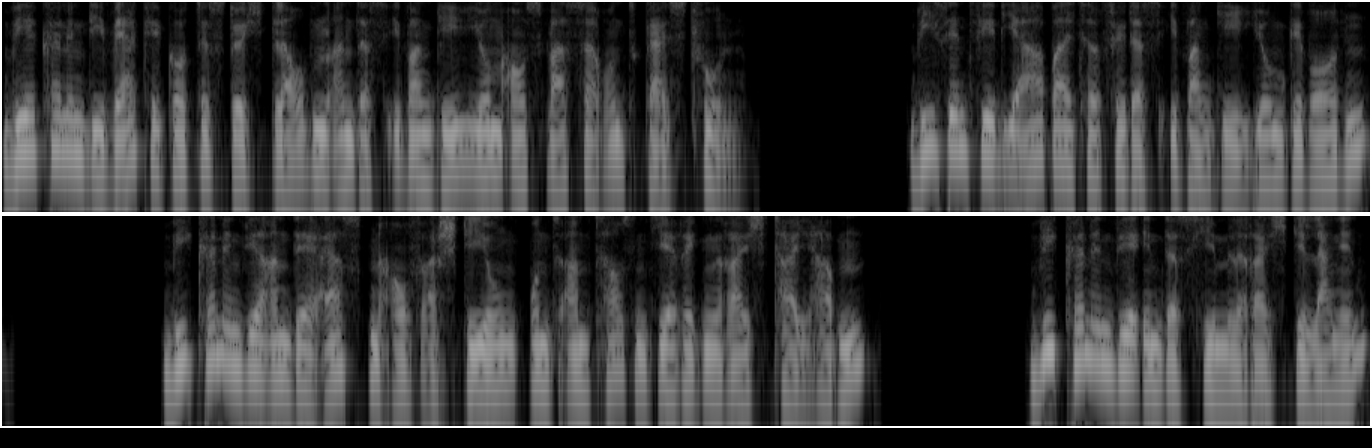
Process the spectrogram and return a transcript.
Wir können die Werke Gottes durch Glauben an das Evangelium aus Wasser und Geist tun. Wie sind wir die Arbeiter für das Evangelium geworden? Wie können wir an der ersten Auferstehung und am tausendjährigen Reich teilhaben? Wie können wir in das Himmelreich gelangen?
